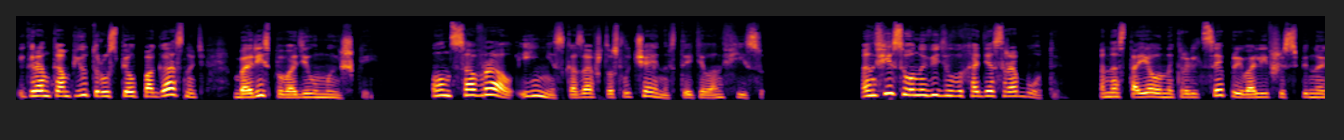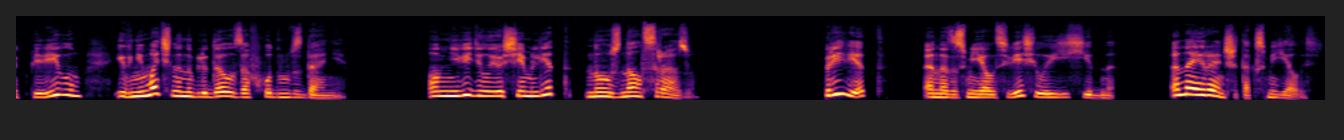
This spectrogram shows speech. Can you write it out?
Экран компьютера успел погаснуть, Борис поводил мышкой. Он соврал Инне, сказав, что случайно встретил Анфису. Анфису он увидел, выходя с работы. Она стояла на крыльце, привалившись спиной к перилам, и внимательно наблюдала за входом в здание. Он не видел ее семь лет, но узнал сразу. «Привет!» — она засмеялась весело и ехидно. Она и раньше так смеялась.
